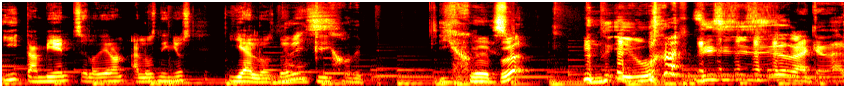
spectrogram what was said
y también se lo dieron a los niños y a los bebés. qué hijo de. Hijo de. sí, sí, sí, sí, sí, nos va a quedar.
